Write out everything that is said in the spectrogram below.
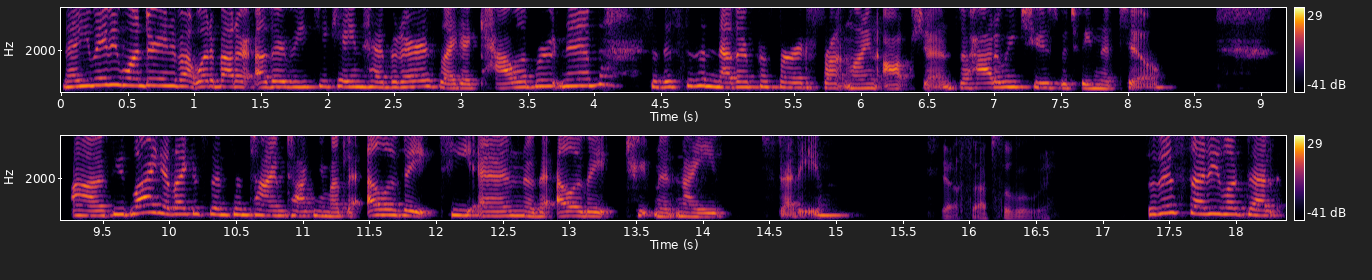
Now you may be wondering about what about our other BTK inhibitors like acalabrutinib. So this is another preferred frontline option. So how do we choose between the two? Uh, if you'd like, I'd like to spend some time talking about the Elevate TN or the Elevate treatment naive study. Yes, absolutely. So this study looked at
